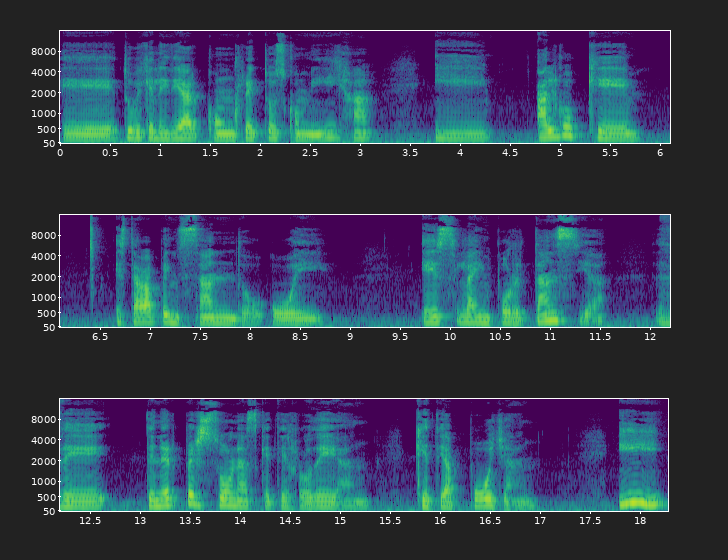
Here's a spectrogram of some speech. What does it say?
eh, tuve que lidiar con retos con mi hija y algo que estaba pensando hoy es la importancia de tener personas que te rodean, que te apoyan y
